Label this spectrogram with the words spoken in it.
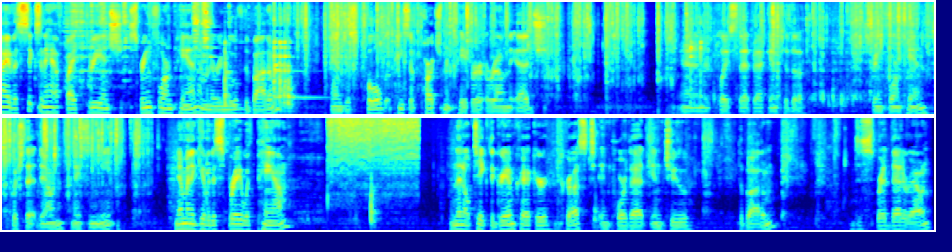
Now I have a six and a half by three inch springform pan. I'm going to remove the bottom and just fold a piece of parchment paper around the edge and replace that back into the springform pan. Just push that down nice and neat. Now I'm going to give it a spray with Pam. And then I'll take the graham cracker crust and pour that into the bottom. Just spread that around.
